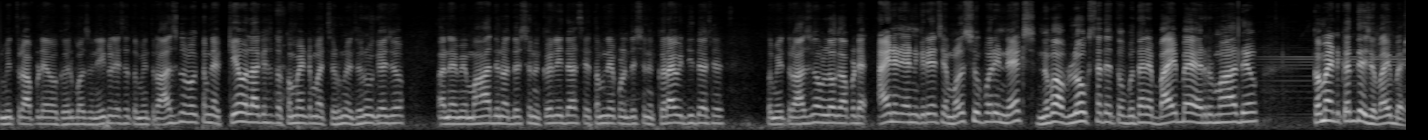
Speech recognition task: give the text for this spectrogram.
મિત્રો, આપણે હવે ઘર બાજુ નીકળીએ છીએ. તો મિત્રો, આજનો વખત તમને કેવો લાગે છે તો કમેન્ટમાં જરૂર જરૂર કહેજો. અને મેં મહાદેવના દર્શન કરી લીધા છે, તમને પણ દર્શન કરાવી દીધા છે. તો મિત્રો, આજનો વ્લોગ આપણે આઈને એન્ડ કરીએ છીએ. મળશું ફરી નેક્સ્ટ નવા વ્લોગ સાથે. તો બધાને બાય બાય હર મહાદેવ. કમેન્ટ કરી દેજો બાય બાય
